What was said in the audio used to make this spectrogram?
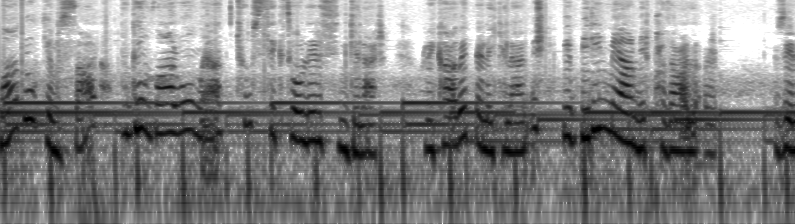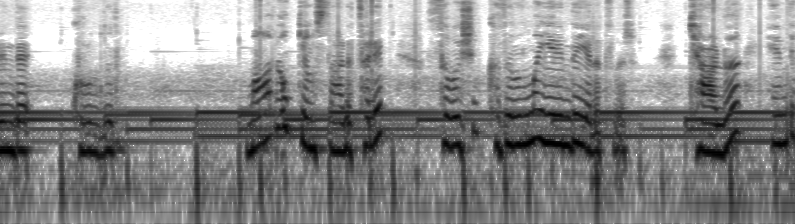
Mavi okyanuslar bugün var olmayan tüm sektörleri simgeler. Rekabetle lekelenmiş ve bilinmeyen bir pazarlar üzerinde kuruludur. Mavi okyanuslarda talep savaşın kazanılma yerinde yaratılır. Karlı hem de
